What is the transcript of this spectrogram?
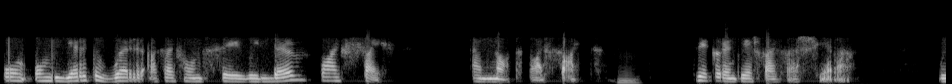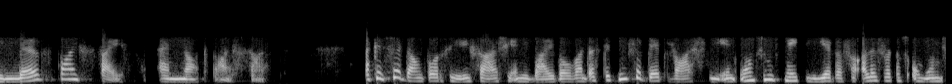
om om die Here te hoor as hy vir ons sê we live by faith and not by sight. Hmm. 2 Korintiërs 5 vers 7. We live by faith and not by sight. Ek is so dankbaar vir hierdie versie in die Bybel want as dit nie vir dit was nie en ons moet net lewe vir alles wat ons om ons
